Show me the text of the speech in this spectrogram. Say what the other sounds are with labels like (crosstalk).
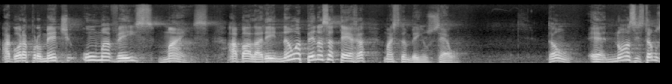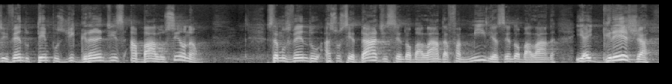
agora promete uma vez mais: abalarei não apenas a terra, mas também o céu. Então, é, nós estamos vivendo tempos de grandes abalos, sim ou não? Estamos vendo a sociedade sendo abalada, a família sendo abalada e a igreja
